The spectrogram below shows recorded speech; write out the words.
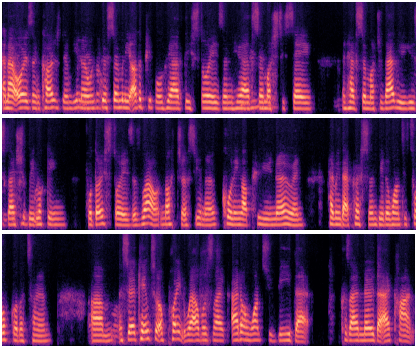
and I always encourage them, you know, there's so many other people who have these stories and who have so much to say and have so much value. You guys should be looking for those stories as well, not just, you know, calling up who you know and having that person be the one to talk all the time. Um, and so it came to a point where I was like, I don't want to be that because I know that I can't,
